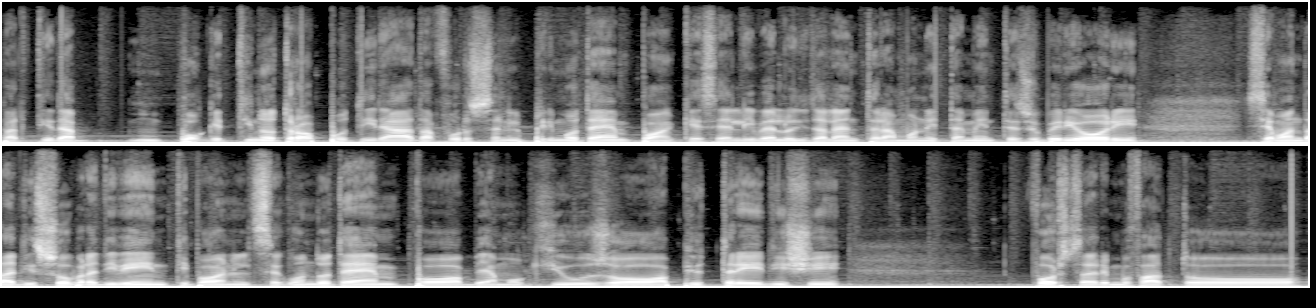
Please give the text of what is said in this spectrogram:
partita un pochettino troppo tirata forse nel primo tempo, anche se a livello di talento eravamo nettamente superiori. Siamo andati sopra di 20 poi nel secondo tempo, abbiamo chiuso a più 13. Forse avremmo fatto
